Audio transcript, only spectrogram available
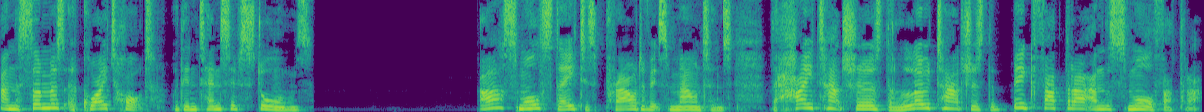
and the summers are quite hot with intensive storms. Our small state is proud of its mountains, the high Tatras, the low Tatras, the big Fatra and the small Fatra.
